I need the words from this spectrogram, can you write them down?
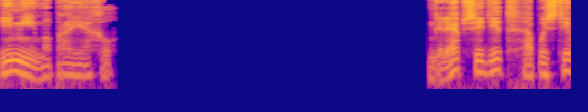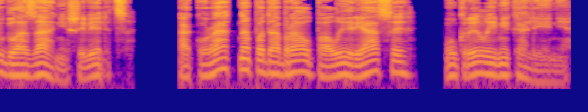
и мимо проехал. Глеб сидит, опустив глаза, не шевелится. Аккуратно подобрал полы рясы, укрыл ими колени.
